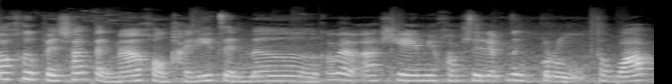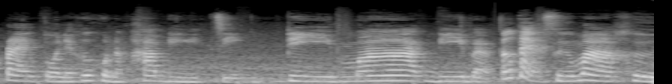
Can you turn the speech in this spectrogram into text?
ก็คือเป็นช่างแต่งหน้าของ Kylie Jenner ก็แบบโอเคมีความเซเลบหนึ่งกลุ่มแต่ว่าแปรงตัวนี้คือคุณภาพดีจริง ดีมากดีแบบตั้งแต่ซื้อมาคือ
